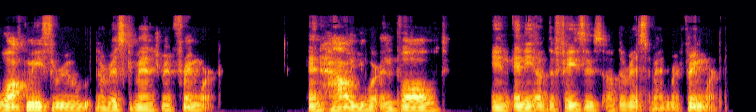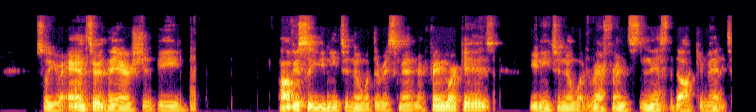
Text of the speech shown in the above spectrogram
walk me through the risk management framework and how you were involved in any of the phases of the risk management framework. So your answer there should be, obviously you need to know what the risk management framework is. You need to know what reference NIST document,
